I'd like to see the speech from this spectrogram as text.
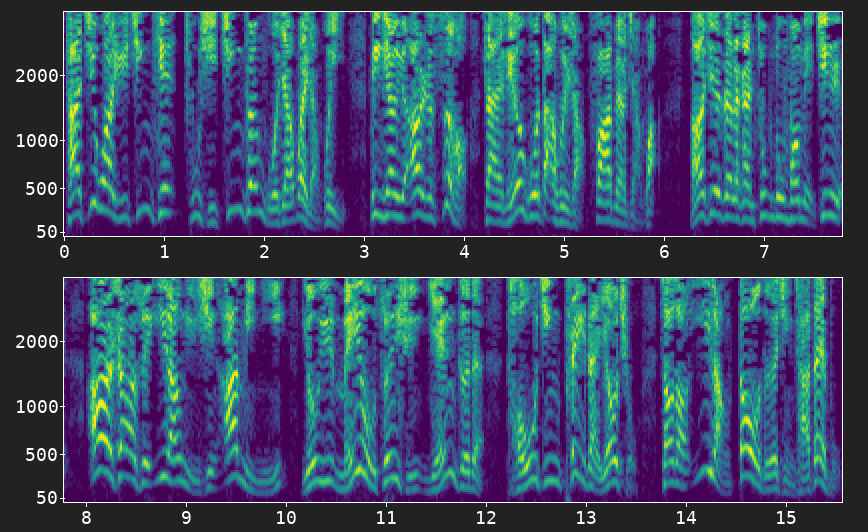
他计划于今天出席金砖国家外长会议，并将于二十四号在联合国大会上发表讲话。好，接着再来看中东方面。近日，二十二岁伊朗女性阿米尼由于没有遵循严格的头巾佩戴要求，遭到伊朗道德警察逮捕，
